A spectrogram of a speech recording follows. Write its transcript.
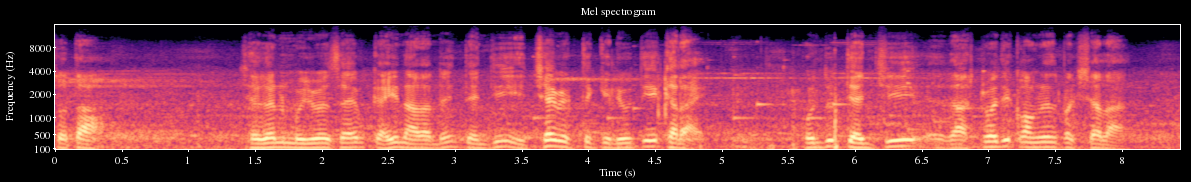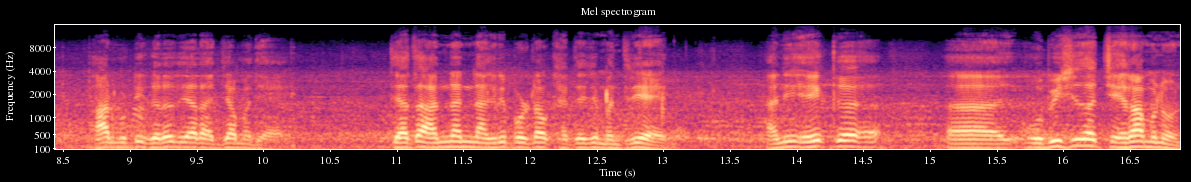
स्वतः. छगन भुजबळ साहेब काही नाराज नाही. त्यांची इच्छा व्यक्त केली होती हे खरं आहे. परंतु त्यांची राष्ट्रवादी काँग्रेस पक्षाला फार मोठी गरज या राज्यामध्ये आहे. ते आता अन्न आणि नागरी पुरवठा खात्याचे मंत्री आहेत. आणि एक ओबीसीचा चेहरा म्हणून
